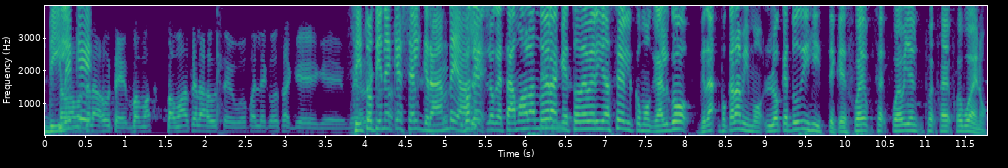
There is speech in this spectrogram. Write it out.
Dile No, vamos que a ajuste, vamos, vamos a hacer el ajuste. Hubo un par de cosas que... que si esto tiene que ser grande, Porque Alex. lo que estábamos hablando era que esto debería ser como que algo gran, porque ahora mismo lo que tú dijiste que fue se- fue bien fue, fue- fue bueno,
